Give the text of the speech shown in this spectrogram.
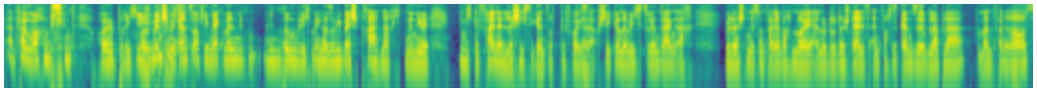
Der Anfang war auch ein bisschen holprig. Ich Holprig. wünsche mir ganz oft, ich merke mal mittendrin, will ich manchmal so wie bei Sprachnachrichten, wenn die mir nicht gefallen, dann lösche ich sie ganz oft, bevor ich Ja. sie abschicke. Und dann will ich sogar sagen, ach, wir löschen das und fangen einfach neu an. Oder du schneidest einfach das ganze Blabla am Anfang Ja. raus.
